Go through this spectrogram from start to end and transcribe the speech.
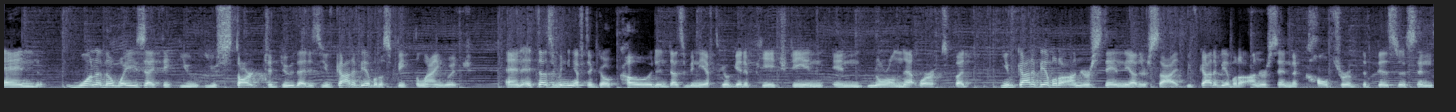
And one of the ways I think you you start to do that is you've got to be able to speak the language. And it doesn't mean you have to go code and doesn't mean you have to go get a PhD in, in neural networks, but you've got to be able to understand the other side. You've got to be able to understand the culture of the business. And,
